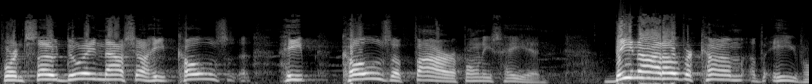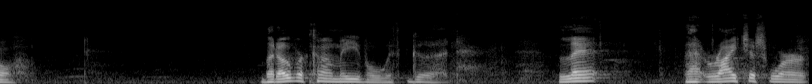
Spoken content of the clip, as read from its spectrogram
For in so doing, thou shalt heap coals, heap coals of fire upon his head. Be not overcome of evil, but overcome evil with good. Let that righteous work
